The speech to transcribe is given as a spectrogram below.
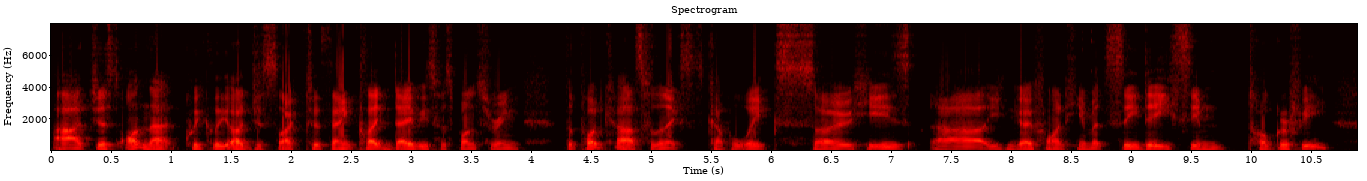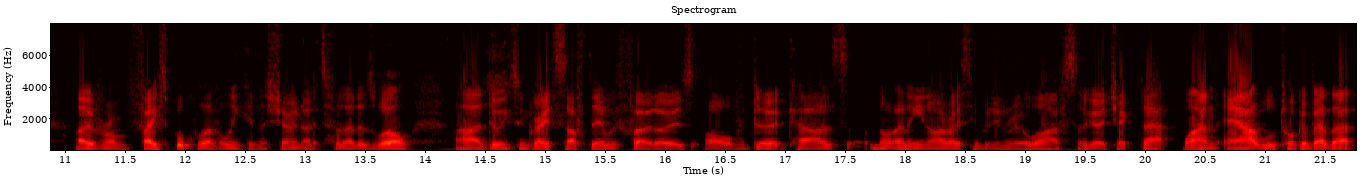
Uh, just on that, quickly, I'd just like to thank Clayton Davies for sponsoring the podcast for the next couple weeks. So he's, uh, you can go find him at CD Simtography over on Facebook. We'll have a link in the show notes for that as well. Uh, doing some great stuff there with photos of dirt cars, not only in iRacing but in real life. So go check that one out. We'll talk about that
